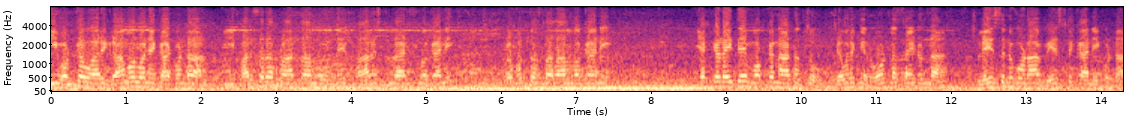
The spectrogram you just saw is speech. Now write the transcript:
ఈ ఒక్క వారి గ్రామంలోనే కాకుండా ఈ పరిసర ప్రాంతాల్లో ఉండే ఫారెస్ట్ ల్యాండ్స్లో కానీ ప్రభుత్వ స్థలాల్లో కానీ ఎక్కడైతే మొక్క నాటొచ్చో చివరికి రోడ్ల సైడ్ ఉన్న ప్లేస్ను కూడా వేస్ట్ కానియకుండా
